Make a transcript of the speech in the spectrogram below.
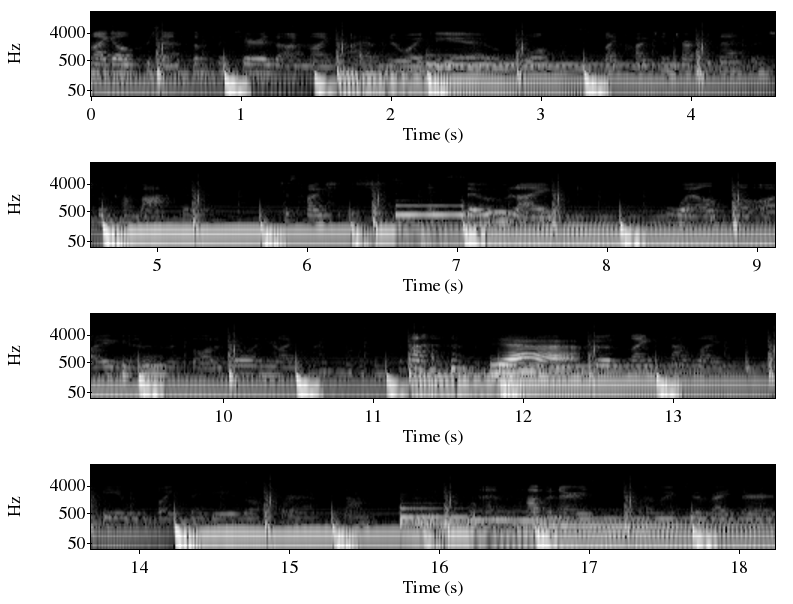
and like I'll present something to her that I'm like I have no idea what like how to interpret this, and she'll come back and just how she, it's just it's so like well thought out Mhm. and methodical, and you're like why did I not think of that? yeah. So it's nice to have like be able to bounce ideas off her and stuff. And um, having her as my supervisor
